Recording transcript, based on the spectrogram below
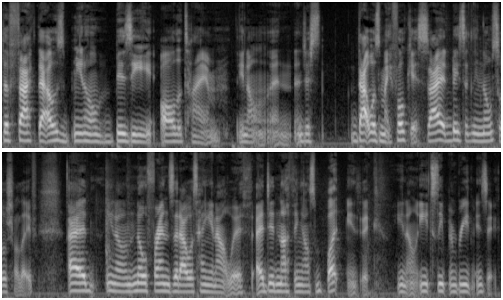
the fact that I was, you know, busy all the time. You know, and, and just that was my focus. So I had basically no social life. I had, you know, no friends that I was hanging out with. I did nothing else but music. You know, eat, sleep, and breathe music.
